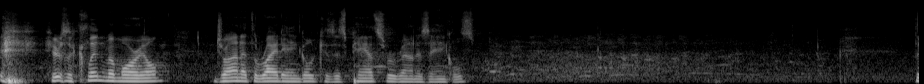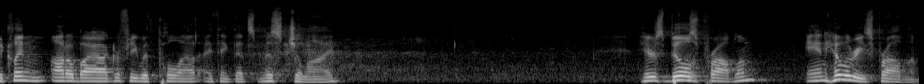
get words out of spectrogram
Here's a Clinton memorial drawn at the right angle because his pants were around his ankles. The Clinton autobiography with pullout, I think that's Miss July. Here's Bill's problem and Hillary's problem.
